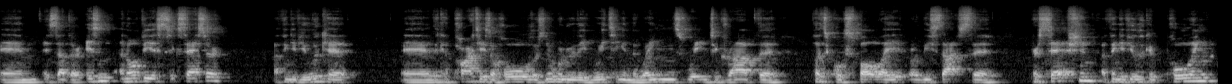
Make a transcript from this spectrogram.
um, is that there isn't an obvious successor. I think if you look at uh, the party as a whole, there's no one really waiting in the wings, waiting to grab the political spotlight, or at least that's the perception. I think if you look at polling,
